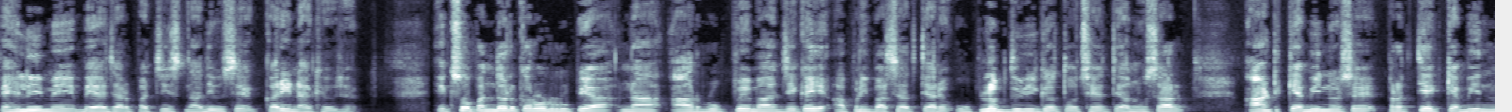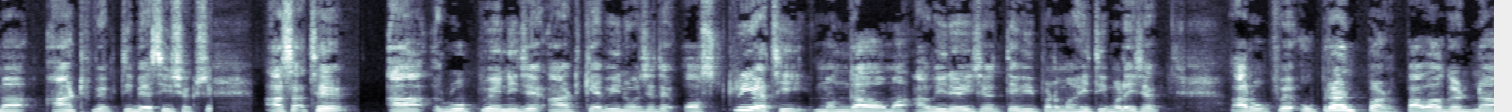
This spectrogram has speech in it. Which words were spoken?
પહેલી મે બે હજાર પચીસના દિવસે કરી નાખ્યું છે. એકસો પંદર કરોડ રૂપિયાના આ રોપવેમાં જે કંઈ આપણી પાસે અત્યારે ઉપલબ્ધ વિગતો છે તે અનુસાર આઠ કેબિનો છે, પ્રત્યેક કેબિનમાં આઠ વ્યક્તિ બેસી શકશે. આ સાથે આ રોપવેની જે આઠ કેબિનો છે તે ઓસ્ટ્રિયાથી મંગાવવામાં આવી રહી છે તેવી પણ માહિતી મળી છે. આ રોપવે ઉપરાંત પણ પાવાગઢના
